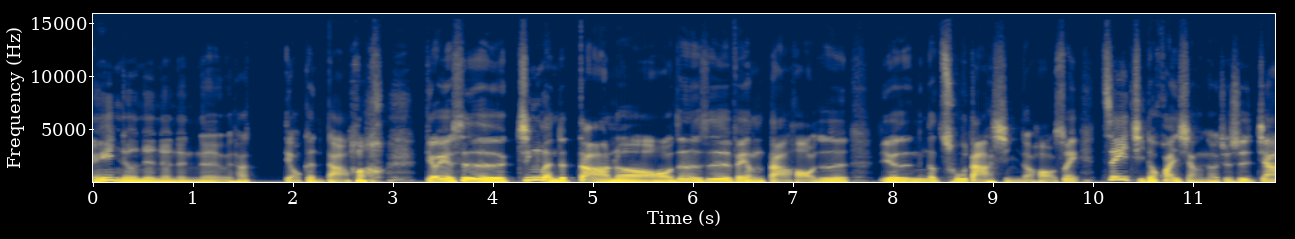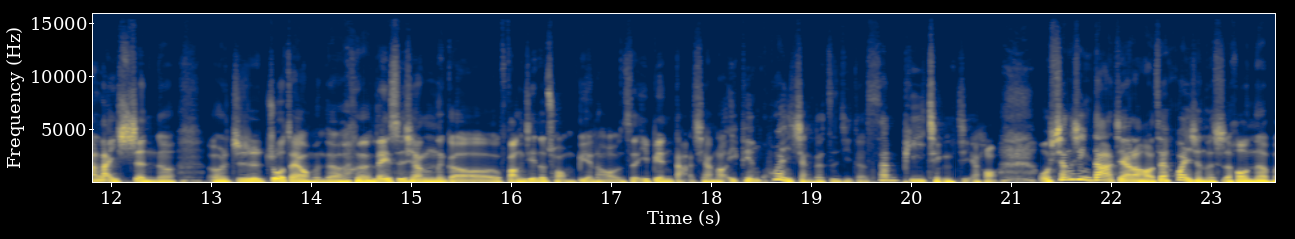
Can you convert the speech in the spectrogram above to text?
哎，no no no no no，他屌更大哈，屌也是惊人的大呢哦，真的是非常大哈，就是也是那个粗大型的哈，所以这一集的幻想呢，就是加赖胜呢，呃，就是坐在我们的 类似像那个房间的床边哈，是一边打枪哈，一边幻想着自己的三 P 情节哈。我相信大家了哈，在幻想的时候呢，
